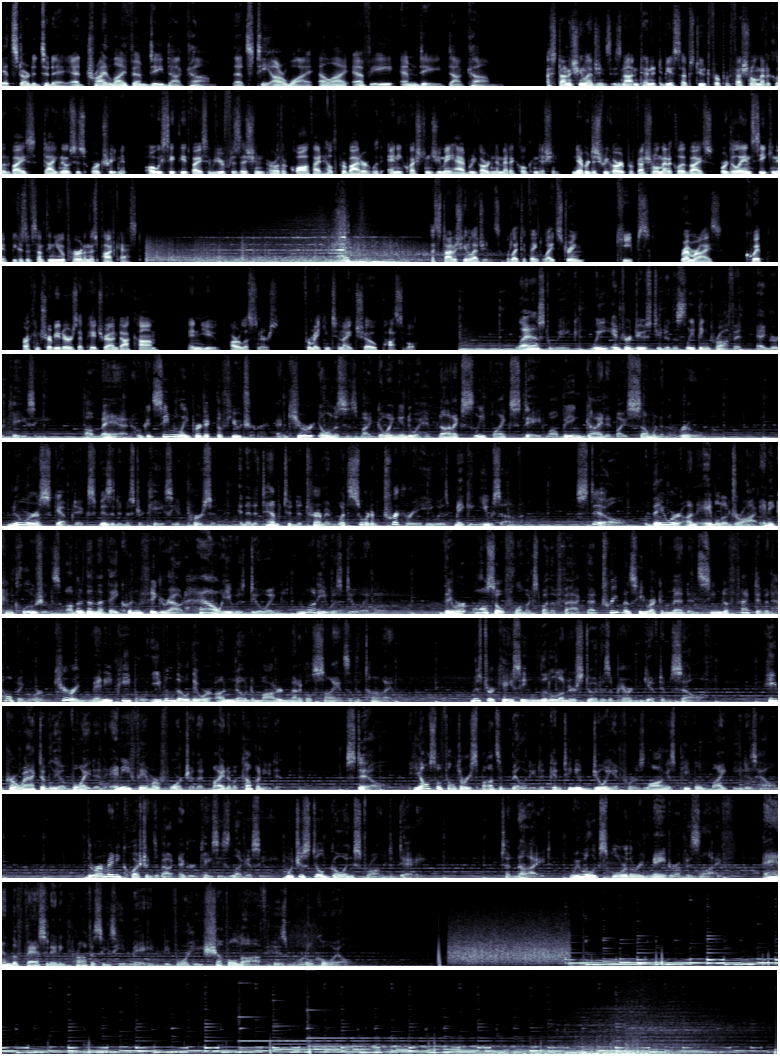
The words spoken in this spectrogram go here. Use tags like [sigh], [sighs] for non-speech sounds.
Get started today at trylifemd.com. That's T R Y L I F E M D.com. Astonishing Legends is not intended to be a substitute for professional medical advice, diagnosis, or treatment. Always seek the advice of your physician or other qualified health provider with any questions you may have regarding a medical condition. Never disregard professional medical advice or delay in seeking it because of something you have heard on this podcast. Astonishing Legends would like to thank Lightstream, Keeps, Remrise, Quip, our contributors at patreon.com, and you, our listeners, for making tonight's show possible. Last week, we introduced you to the sleeping prophet Edgar Cayce, a man who could seemingly predict the future and cure illnesses by going into a hypnotic sleep like state while being guided by someone in the room. Numerous skeptics visited Mr. Cayce in person in an attempt to determine what sort of trickery he was making use of. Still, they were unable to draw any conclusions other than that they couldn't figure out how he was doing what he was doing. They were also flummoxed by the fact that treatments he recommended seemed effective in helping or curing many people, even though they were unknown to modern medical science at the time. Mr. Cayce little understood his apparent gift himself. He proactively avoided any fame or fortune that might have accompanied it. Still, he also felt a responsibility to continue doing it for as long as people might need his help. There are many questions about Edgar Cayce's legacy, which is still going strong today. Tonight, we will explore the remainder of his life and the fascinating prophecies he made before he shuffled off his mortal coil.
